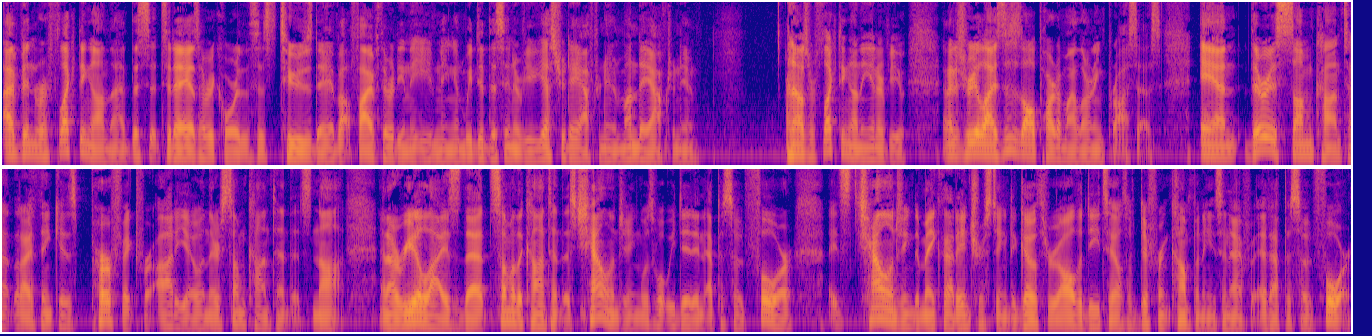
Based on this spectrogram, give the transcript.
I've been reflecting on that. This today, as I record, this is Tuesday, about five thirty in the evening, and we did this interview yesterday afternoon, Monday afternoon. And I was reflecting on the interview, and I just realized this is all part of my learning process. And there is some content that I think is perfect for audio, and there's some content that's not. And I realized that some of the content that's challenging was what we did in episode four. It's challenging to make that interesting, to go through all the details of different companies in at episode four.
